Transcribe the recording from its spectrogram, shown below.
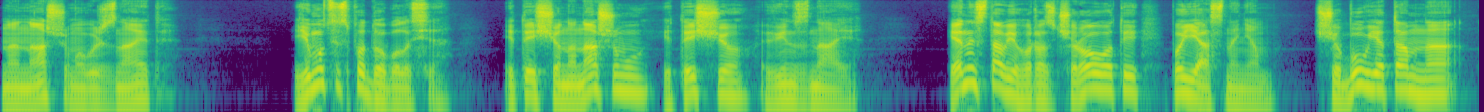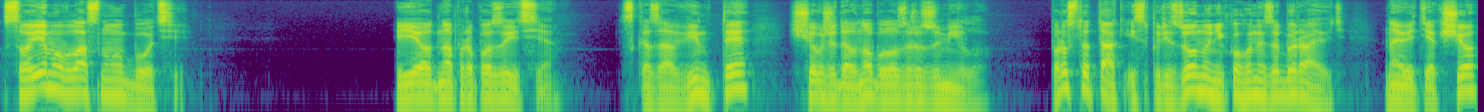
На нашому, ви ж знаєте. Йому це сподобалося і те, що на нашому, і те, що він знає. Я не став його розчаровувати поясненням, що був я там на своєму власному боці. Є одна пропозиція, сказав він те, що вже давно було зрозуміло. Просто так із призону нікого не забирають, навіть якщо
